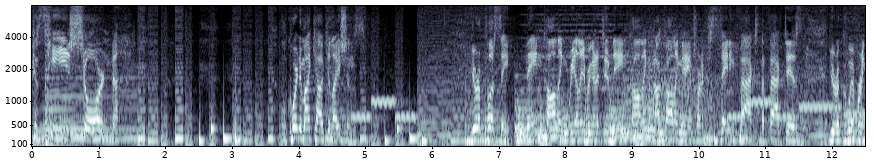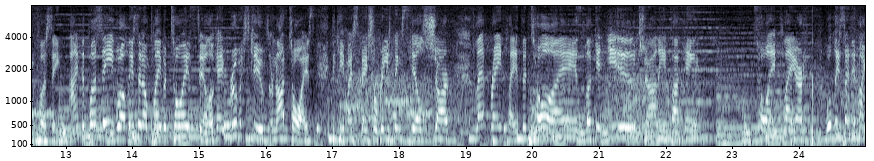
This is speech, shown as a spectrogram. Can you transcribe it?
cause he's sure not. Well, according to my calculations, you're a pussy. Name calling? Really? We're gonna do name calling? I'm not calling names, right? I'm just stating facts, and the fact is, you're a quivering pussy. I'm the pussy? Well, at least I don't play with toys still, okay? Rubik's Cubes are not toys. To keep my spatial reasoning skills sharp. Left brain plays with toys. Look at you, Johnny fucking toy player. Well, at least I did my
